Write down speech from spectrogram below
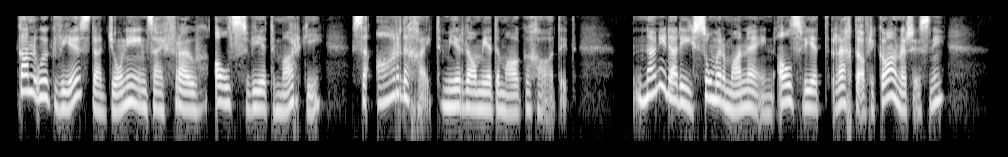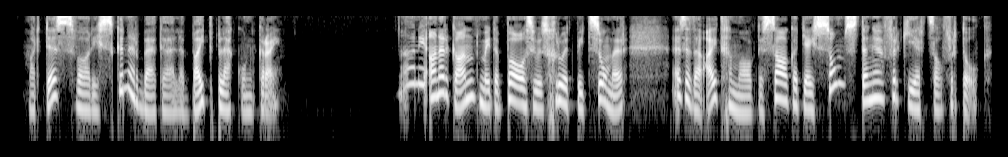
kan ook wees dat Johnny en sy vrou alsweet Markie se aardigheid meer daarmee te maak gehad het. Nou nie dat die sommermanne en alsweet regte Afrikaners is nie, maar dis waar die skinderbekke hulle bytplek kon kry. Aan die ander kant met 'n pa soos Groot Piet Sommer, is dit 'n uitgemaakte saak dat jy soms dinge verkeerd sal vertolk,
